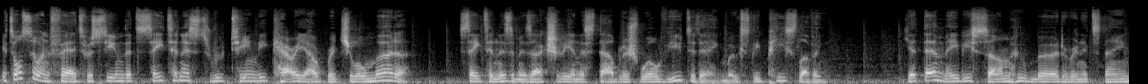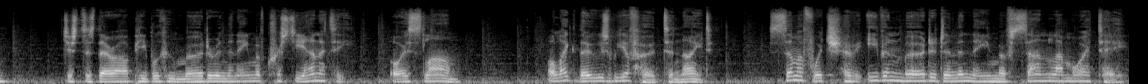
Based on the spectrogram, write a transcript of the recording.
It's also unfair to assume that Satanists routinely carry out ritual murder. Satanism is actually an established worldview today, mostly peace loving. Yet there may be some who murder in its name, just as there are people who murder in the name of Christianity or Islam, or like those we have heard tonight, some of which have even murdered in the name of San La Muerte,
